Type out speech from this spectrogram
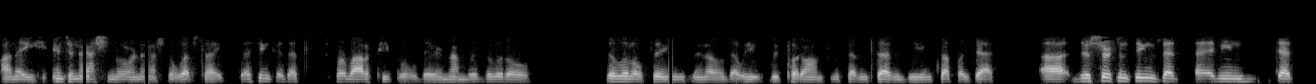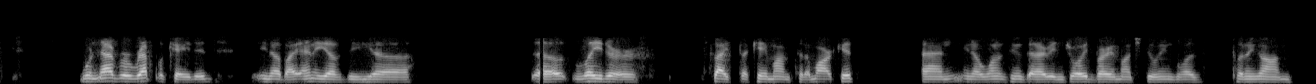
on a international or national website. I think that's for a lot of people. They remember the little the little things, you know, that we we put on from 770 and stuff like that. Uh, there's certain things that I mean that were never replicated, you know, by any of the uh, uh, later sites that came onto the market. And you know, one of the things that I enjoyed very much doing was putting on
